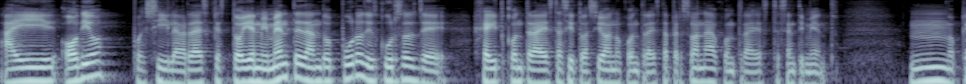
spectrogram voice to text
¿Hay odio? Pues sí, la verdad es que estoy en mi mente dando puros discursos de hate contra esta situación o contra esta persona o contra este sentimiento. Mm, ok.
